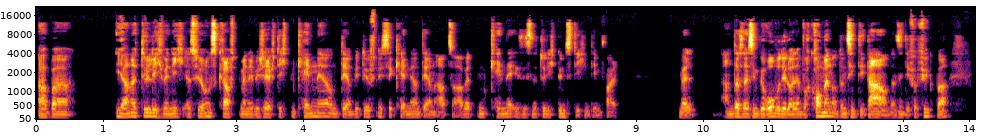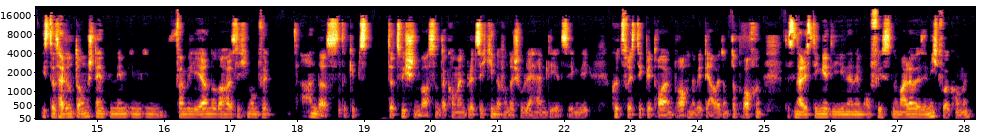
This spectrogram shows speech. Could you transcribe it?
aber ja, natürlich, wenn ich als Führungskraft meine Beschäftigten kenne und deren Bedürfnisse kenne und deren Art zu arbeiten kenne, ist es natürlich günstig in dem Fall. Weil anders als im Büro, wo die Leute einfach kommen und dann sind die da und dann sind die verfügbar, ist das halt unter Umständen im, im, im familiären oder häuslichen Umfeld anders. Da gibt's dazwischen was und da kommen plötzlich Kinder von der Schule heim, die jetzt irgendwie kurzfristig Betreuung brauchen, dann wird die Arbeit unterbrochen. Das sind alles Dinge, die in einem Office normalerweise nicht vorkommen.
